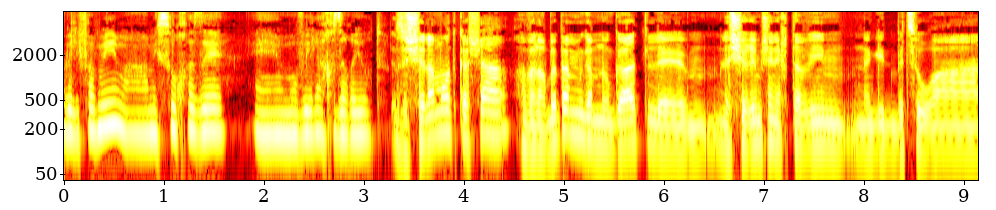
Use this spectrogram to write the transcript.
ולפעמים המיסוך הזה מוביל לאכזריות. זו שאלה מאוד קשה, אבל הרבה פעמים גם נוגעת לשירים שנכתבים, נגיד בצורה,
